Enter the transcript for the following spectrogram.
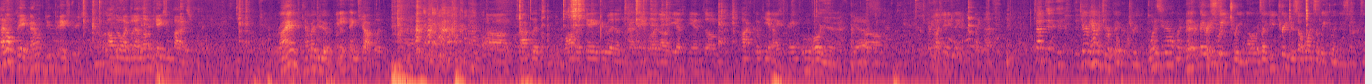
I don't bake. I don't do pastries. Although I, but I love cakes and pies. Ryan, how about you? Anything chocolate. um, chocolate, lava cake, it really doesn't matter. Anything like uh, ESPN zone, hot cookie and ice cream. Oh, yeah. Yeah. Um, pretty much anything like that. Now, th- th- Jeremy, how about your favorite treat? What is your my Favorite, favorite sweet treat, in other words, like if you treated yourself once a week to a dessert, so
